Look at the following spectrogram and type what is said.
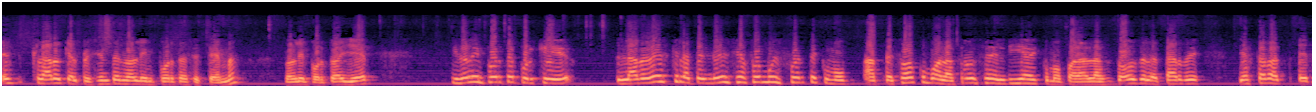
es claro que al presidente no le importa ese tema, no le importó ayer, y no le importa porque la verdad es que la tendencia fue muy fuerte, como empezó como a las 11 del día y como para las 2 de la tarde ya estaba eh,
